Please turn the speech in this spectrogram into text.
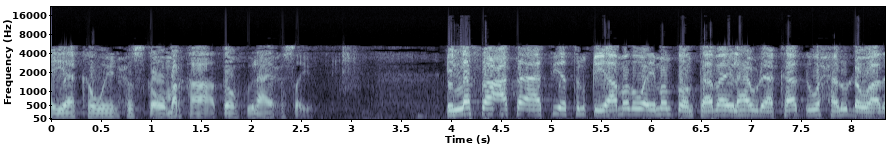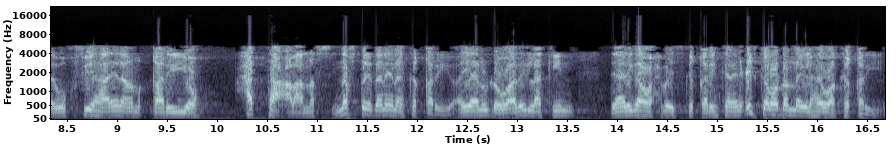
ayaa ka weyn xuska uu markaa addoonku ilaahay xusayo. Ina saacata aatiyatun qiyaamadu way iman doontaabaa ilahay uhi akaadu waxaan u dhowaaday ukhfiiha inaan qariyo xataa calaa nafsi. Naftaydana inaan ka qariyo ayaan u dhawaaday laakiin dee anigaan waxba iska qarin karayn cid kaleo dhanna ilaahay waa ka qariyey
